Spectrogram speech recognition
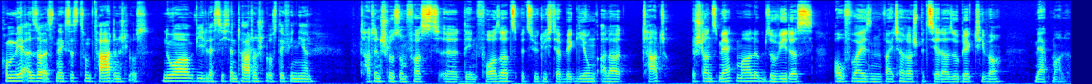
Kommen wir also als nächstes zum Tatentschluss. Nur, wie lässt sich denn Tatentschluss definieren? Tatentschluss umfasst äh, den Vorsatz bezüglich der Begehung aller Tatbestandsmerkmale sowie das Aufweisen weiterer spezieller subjektiver Merkmale.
